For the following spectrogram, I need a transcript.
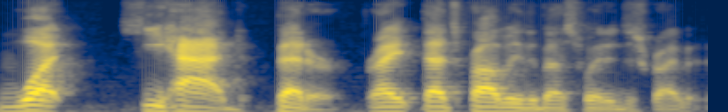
what he had better, right? That's probably the best way to describe it.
